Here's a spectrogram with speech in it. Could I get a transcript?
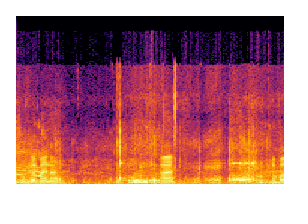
முடிச்சதுக்கப்புறம் வர சொல்றியா பையனை ஆ எப்பா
